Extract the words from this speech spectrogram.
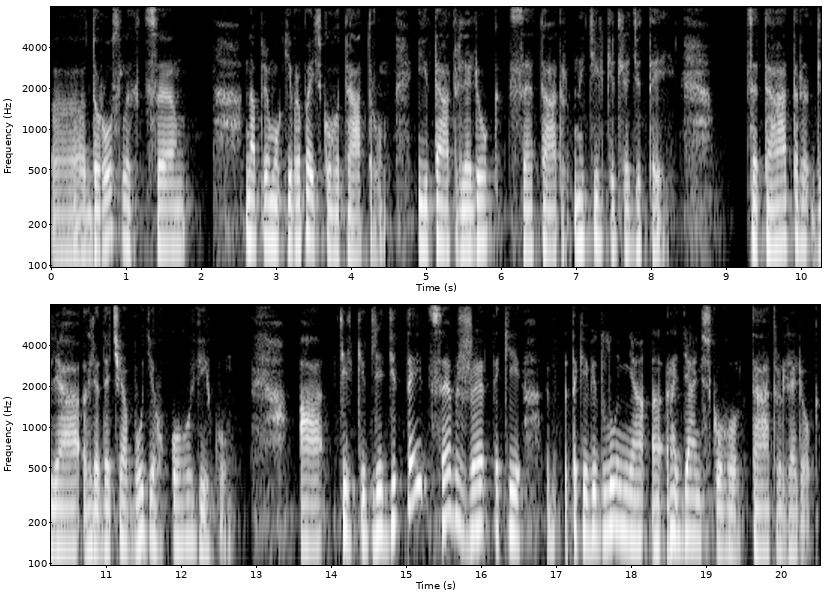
е, дорослих це напрямок європейського театру. І театр ляльок це театр не тільки для дітей, це театр для глядача будь-якого віку. А тільки для дітей це вже такі, таке відлуння е, радянського театру ляльок.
